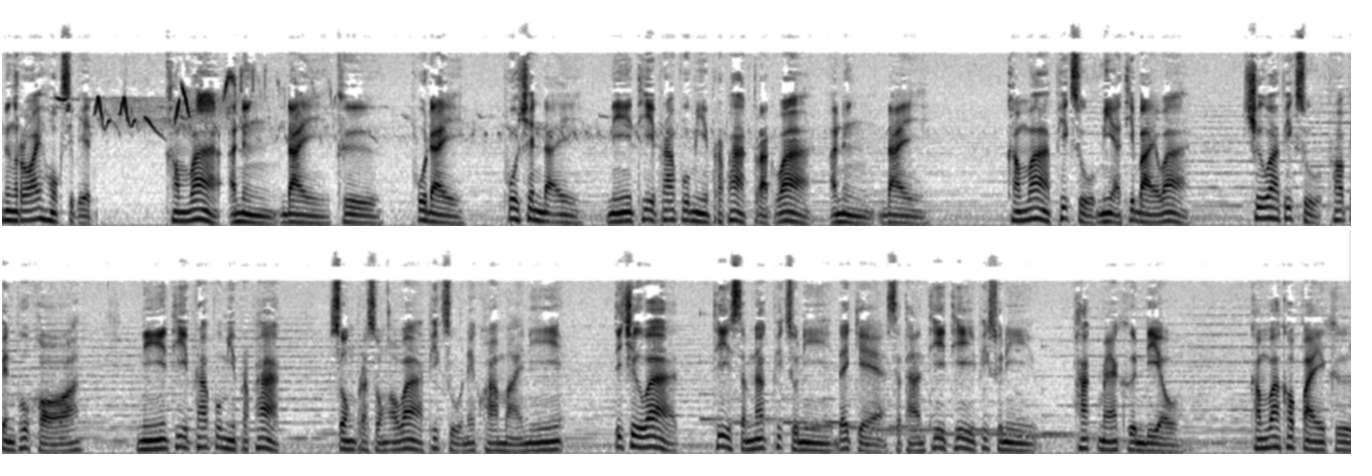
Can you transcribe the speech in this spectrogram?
161คำว่าอันหนึ่งใดคือ ผู้ใด ผู้เช่นใด นี้ที่พระผู้มีพระภาคตรัสว่าอันหนึ่งใดคำว่าภิกษุมีอธิบายว่า ชื่อว่าภิกษุเพราะเป็นผู้ขอ นี้ที่พระผู้มีพระภาคทรงประสงค์เอาว่าภิกษุในความหมายนี้ ที่ชื่อว่าที่สำนักภิกษุณีได้แก่สถานที่ที่ภิกษุณีพักแม้คืนเดียวคำว่าเข้าไปคือ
